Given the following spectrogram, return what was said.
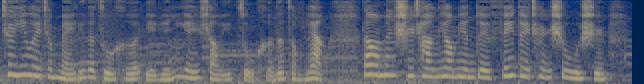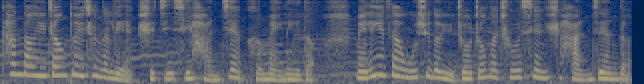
这意味着美丽的组合也远远少于组合的总量。当我们时常要面对非对称事物时，看到一张对称的脸是极其罕见和美丽的。美丽在无序的宇宙中的出现是罕见的，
